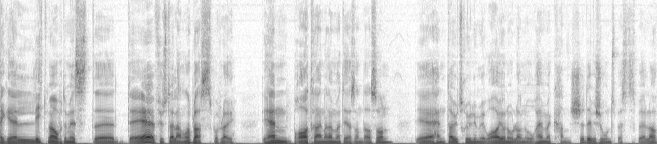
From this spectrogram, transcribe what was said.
jeg er litt mer optimist. Eh, Det er første- eller andreplass på Fløy. De har en bra trener i Mathias Andersson. De har henta utrolig mye bra. Jon Olav Norheim er kanskje divisjonens beste spiller.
